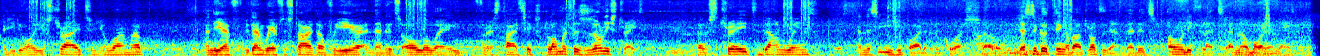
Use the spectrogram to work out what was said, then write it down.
and you do all your strides and your warm-up. And you have, then we have to start over here, and then it's all the way, the first five, six kilometers is only straight. So straight, downwind, and it's the easy part of the course. So that's the good thing about Rotterdam, that it's only flat and no more than that.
